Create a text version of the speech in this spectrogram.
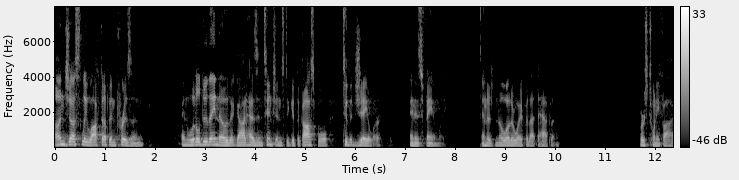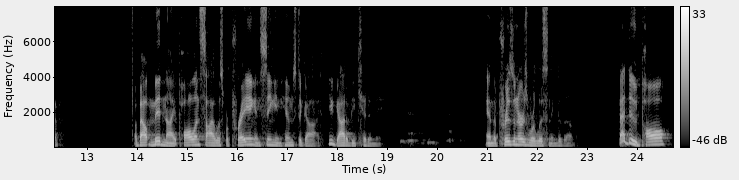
unjustly locked up in prison. And little do they know that God has intentions to get the gospel to the jailer and his family. And there's no other way for that to happen. Verse 25. About midnight, Paul and Silas were praying and singing hymns to God. You got to be kidding me. And the prisoners were listening to them. That dude, Paul,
